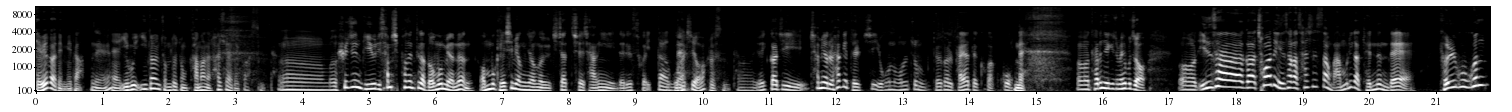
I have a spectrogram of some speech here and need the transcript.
제외가 됩니다. 네. 네 이분 이런 점도 좀 감안을 하셔야 될 것 같습니다. 어, 뭐 휴진 비율이 30%가 넘으면은 업무 개시 명령을 지자체장이 내릴 수가 있다고 네, 하죠. 그렇습니다. 어, 여기까지 참여를 하게 될지 요거는 오늘 좀 결과를 봐야 될 것 같고. 네. 어, 다른 얘기 좀 해보죠. 어, 인사가 청와대 인사가 사실상 마무리가 됐는데 결국은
